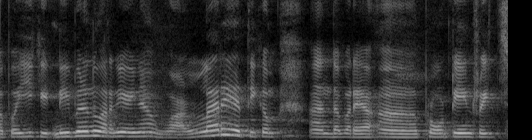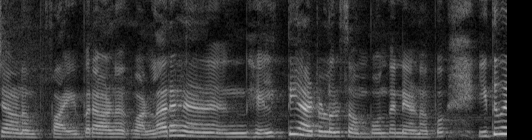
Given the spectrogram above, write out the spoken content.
അപ്പോൾ ഈ കിഡ്നി ബീൻ എന്ന് പറഞ്ഞു കഴിഞ്ഞാൽ വളരെയധികം എന്താ പറയുക പ്രോട്ടീൻ റിച്ചാണ് ഫൈബറാണ് വളരെ ഹെൽത്തി ആയിട്ടുള്ളൊരു സംഭവം തന്നെയാണ്. അപ്പോൾ ഇതുവരെ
